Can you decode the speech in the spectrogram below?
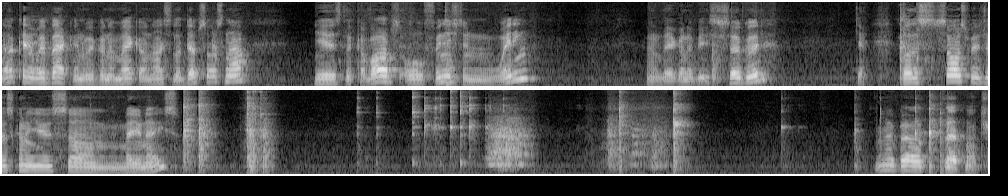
Okay, we're back and we're gonna make our nice little dip sauce now. Here's the kebabs all finished and waiting. And they're gonna be so good. Okay, for the sauce we're just gonna use some mayonnaise. About that much.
